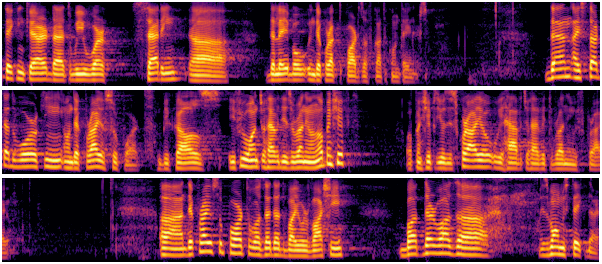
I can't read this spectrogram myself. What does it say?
taking care that we were setting uh, the label in the correct parts of Kata containers. Then I started working on the CRI-O support, because if you want to have this running on OpenShift, OpenShift uses CRI-O, we have to have it running with CRI-O. Uh, the CRI-O support was added by Urvashi, but there was a, a small mistake there.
